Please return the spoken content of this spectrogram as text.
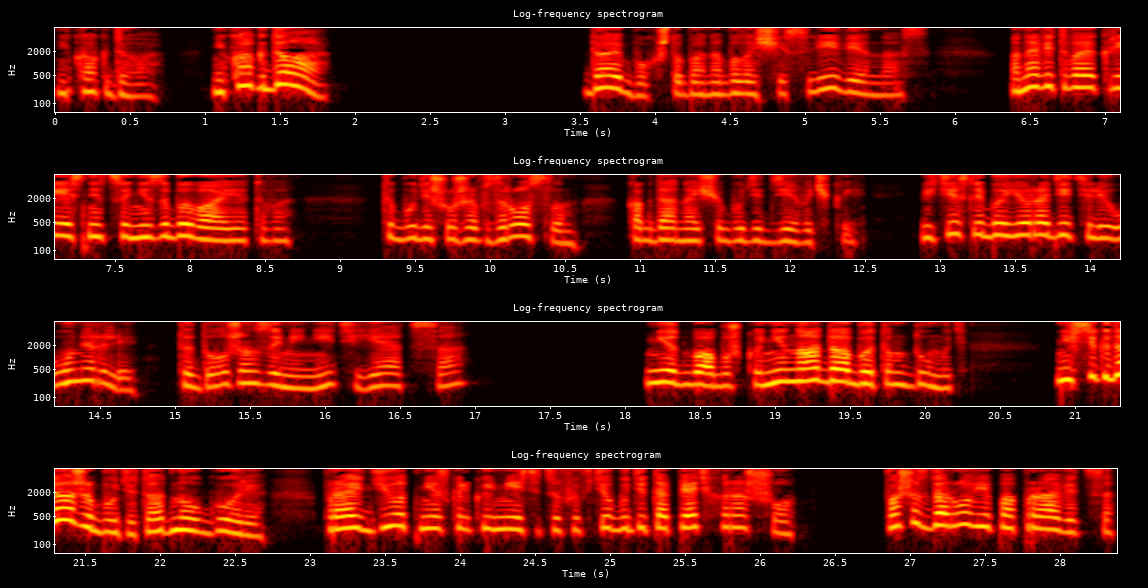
«Никогда, никогда!» Дай Бог, чтобы она была счастливее нас. Она ведь твоя крестница, не забывай этого. Ты будешь уже взрослым, когда она еще будет девочкой. Ведь если бы ее родители умерли, ты должен заменить ей отца. Нет, бабушка, не надо об этом думать. Не всегда же будет одно горе. Пройдет несколько месяцев, и все будет опять хорошо. Ваше здоровье поправится,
